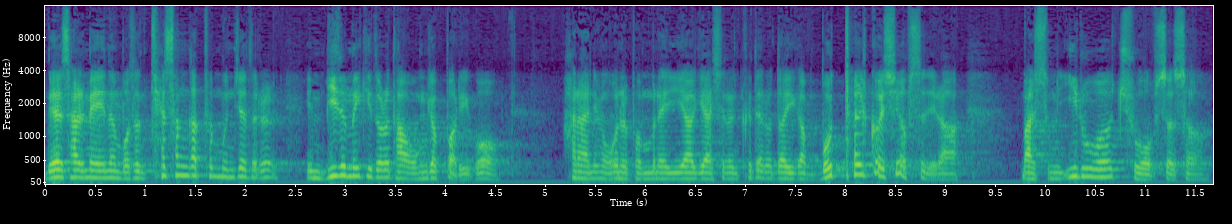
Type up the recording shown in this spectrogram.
내 삶에 있는 무슨 태산 같은 문제들을 믿음의 기도로 다 옮겨버리고 하나님은 오늘 본문에 이야기하시는 그대로 너희가 못할 것이 없으리라 말씀 이루어 주옵소서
